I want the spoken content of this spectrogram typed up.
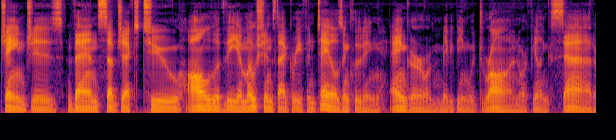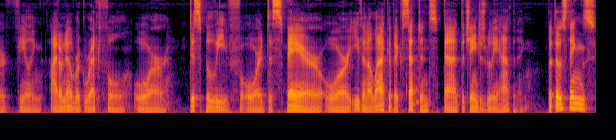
Change is then subject to all of the emotions that grief entails, including anger, or maybe being withdrawn, or feeling sad, or feeling, I don't know, regretful, or disbelief or despair or even a lack of acceptance that the change is really happening. But those things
